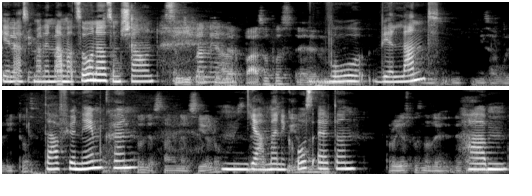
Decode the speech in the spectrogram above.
gehen erstmal in Amazonas und schauen, wo wir Land dafür nehmen können. Hm, ja, meine Großeltern haben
